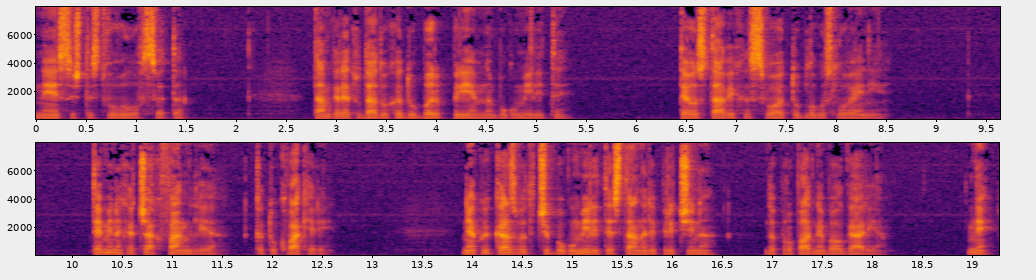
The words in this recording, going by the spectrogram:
не е съществувало в света. Там, където дадоха добър прием на богомилите, те оставиха своето благословение. Те минаха чак в Англия, като квакери. Някои казват, че богомилите станали причина да пропадне България. Не.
